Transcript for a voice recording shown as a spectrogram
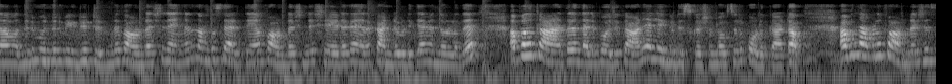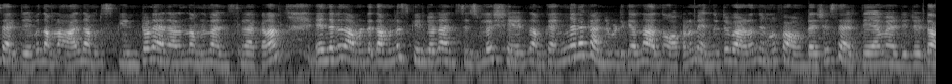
ഞാൻ ഇതിന് മുന്നൊരു വീഡിയോ ഇട്ടിട്ടുണ്ട്. ഫൗണ്ടേഷൻ എങ്ങനെ നമുക്ക് സെലക്ട് ചെയ്യാം ഫൗണ്ടേഷന്റെ ഷെയ്ഡൊക്കെ എങ്ങനെ കണ്ടുപിടിക്കാം എന്നുള്ളത്. അപ്പോൾ അത് കാണാത്ത എന്തായാലും പോയി കാണും അല്ലെങ്കിൽ ഡിസ്ക്രിപ്ഷൻ ബോക്സിൽ കൊടുക്കാം കേട്ടോ. അപ്പോൾ നമ്മൾ ഫൗണ്ടേഷൻ സെലക്ട് ചെയ്യുമ്പോൾ നമ്മൾ ആദ്യം നമ്മുടെ സ്കിൻ ടോൺ ഏതാണെന്ന് നമ്മൾ മനസ്സിലാക്കണം. എന്നിട്ട് നമ്മുടെ നമ്മുടെ സ്കിൻ ടോൺ അനുസരിച്ചുള്ള ഷെയ്ഡ് നമുക്ക് എങ്ങനെ കണ്ടുപിടിക്കാം എന്ന് അത് നോക്കണം. എന്നിട്ട് വേണം നിങ്ങൾ ഫൗണ്ടേഷൻ സെലക്ട് ചെയ്യാൻ വേണ്ടിയിട്ട് കേട്ടോ.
